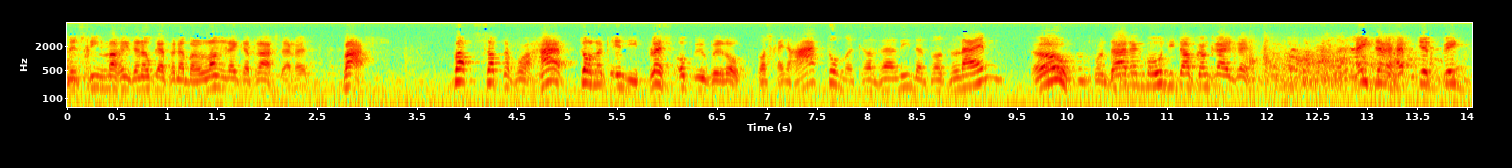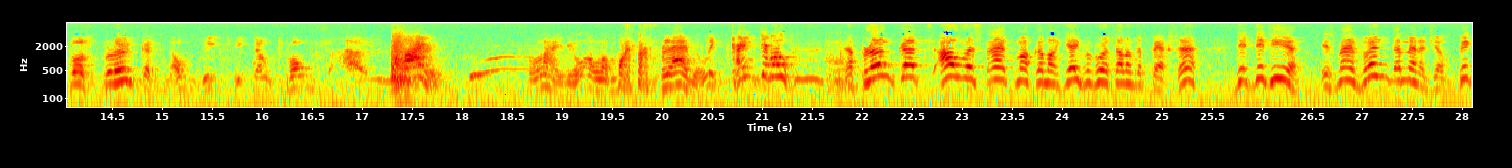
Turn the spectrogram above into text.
misschien mag ik dan ook even een belangrijke vraag stellen. Baas, wat zat er voor haartonic in die fles op uw bureau? Het was geen haartonic, Ravelli, dat was lijm. Oh, vandaar dat ik mijn hoed niet af kan krijgen. Hé, daar heb je Big Boss Plunkert. Nou, die ziet er boos uit. Fly! Flywheel, allemachtig Flywheel. Ik ken je wel. De Plunkett, oude strijdmakker, mag ik je even voorstellen aan de pers, hè? Dit, dit hier is mijn vriend en manager, Big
